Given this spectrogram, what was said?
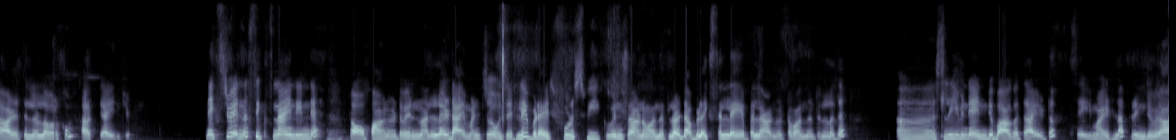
താഴത്തിലുള്ളവർക്കും കറക്റ്റ് ആയിരിക്കും. നെക്സ്റ്റ് വരുന്ന സിക്സ് നയന്റീന്റെ ടോപ്പാണ് കേട്ടോ. വരുന്നത് നല്ലൊരു ഡയമണ്ട് ജോർജറ്റിൽ ഇവിടെ ഫുൾ സ്വീക്വൻസ് ആണ് വന്നിട്ടുള്ളത്. ഡബിൾ എക്സ് ലേബൽ ആണ് കേട്ടോ വന്നിട്ടുള്ളത്. സ്ലീവിന്റെ എൻഡ് ഭാഗത്തായിട്ടും സെയിം ആയിട്ടുള്ള പ്രിന്റ് ആ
